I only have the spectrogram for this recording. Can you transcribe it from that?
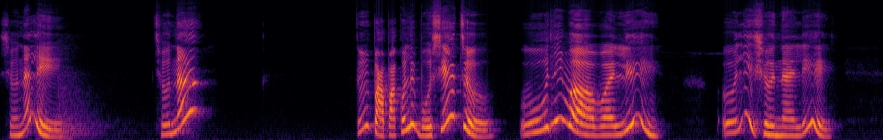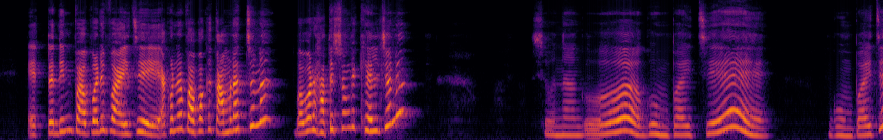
সোনালে? সোনা? তুমি পাপা কোলে বসে আছো? ওলি বাবালে ওলি সোনালে একটা দিন পাপারে পাইছে, এখন আর পাপাকে কামড়াচ্ছ না? বাবার হাতের সঙ্গে খেলছো না? সোনা গো, ঘুম পাইছে। ঘুম পাইছে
